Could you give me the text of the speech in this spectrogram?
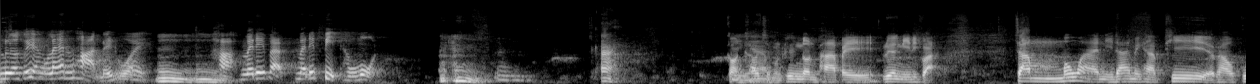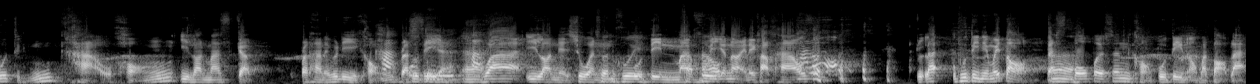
เรือก็ยังแล่นผ่านได้ด้วยค่ะ ไม่ได้แบบไม่ได้ปิดทั้งหมดอะก่อนเข้าจุดครึ่งนนพาไปเรื่องนี้ดีกว่าจำเมื่อวานนี้ได้ไหมครับ ที่เราพูดถึงข่าวของอีลอนมัสกับประธานาธิบดีของรัสเซียว่าอีลอนเนี่ยชวนปูตินมาคุยกันหน่อยในคลับเฮาส์ และปูตินยังไม่ตอบ แต่ spokesperson ของปูตินออกมาตอบแล้ว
